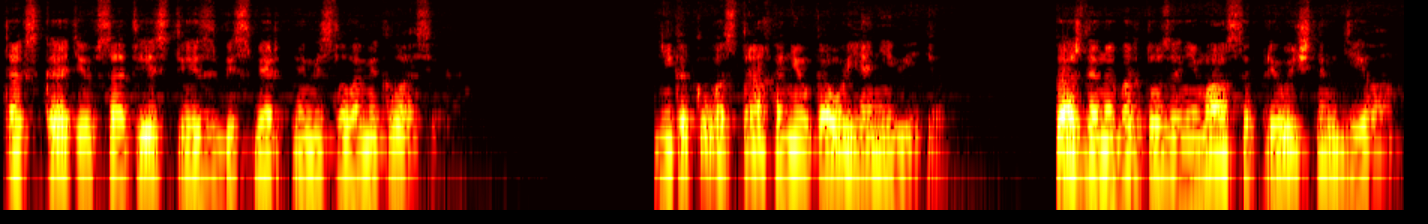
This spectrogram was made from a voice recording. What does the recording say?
Так сказать, в соответствии с бессмертными словами классика. Никакого страха ни у кого я не видел. Каждый на борту занимался привычным делом.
